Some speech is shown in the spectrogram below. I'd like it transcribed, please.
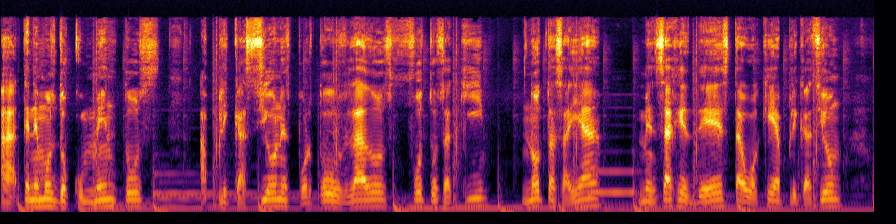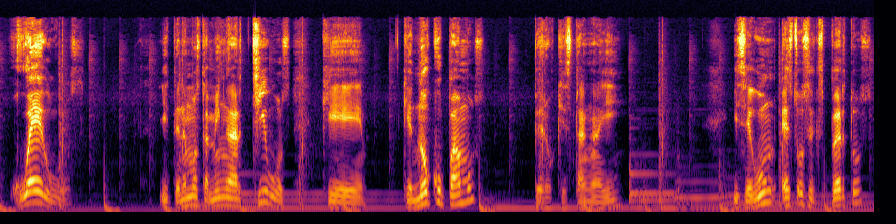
Ah, tenemos documentos, aplicaciones por todos lados, fotos aquí, notas allá, mensajes de esta o aquella aplicación, juegos. Y tenemos también archivos que que no ocupamos, pero que están ahí. Y según estos expertos,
